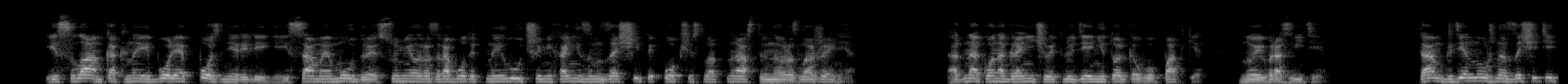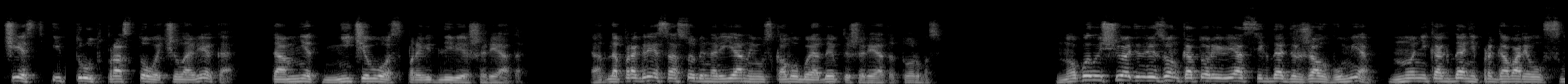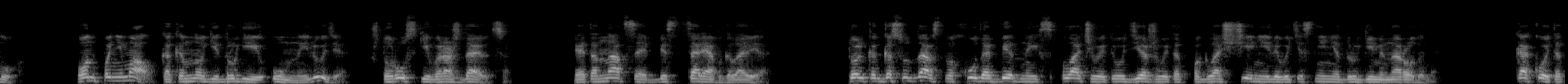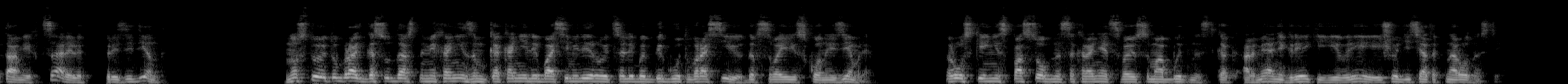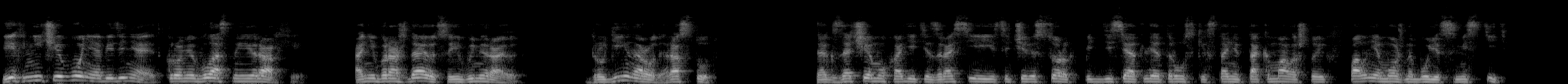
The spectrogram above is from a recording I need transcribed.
Ислам, как наиболее поздняя религия и самая мудрая, сумел разработать наилучший механизм защиты общества от нравственного разложения. Однако он ограничивает людей не только в упадке, но и в развитии. Там, где нужно защитить честь и труд простого человека, там нет ничего справедливее шариата. А для прогресса особенно рьяные узколобые адепты шариата тормоз. Но был еще один резон, который Ильяс всегда держал в уме, но никогда не проговаривал вслух. Он понимал, как и многие другие умные люди, что русские вырождаются. Это нация без царя в голове. Только государство худо-бедно их сплачивает и удерживает от поглощения или вытеснения другими народами. Какой-то там их царь или президент. Но стоит убрать государственный механизм, как они либо ассимилируются, либо бегут в Россию, да в свои исконные земли. Русские не способны сохранять свою самобытность, как армяне, греки, евреи и еще десяток народностей. Их ничего не объединяет, кроме властной иерархии. Они вырождаются и вымирают. Другие народы растут. Так зачем уходить из России, если через 40-50 лет русских станет так мало, что их вполне можно будет сместить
